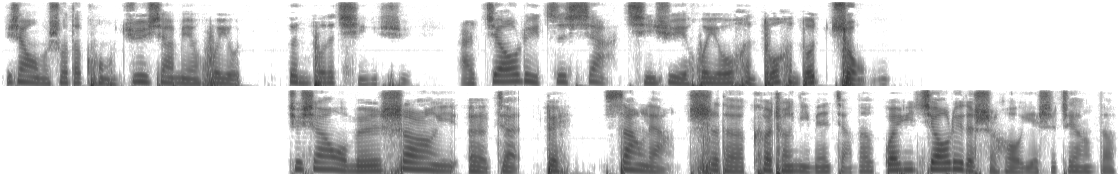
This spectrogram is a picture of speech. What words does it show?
就像我们说的，恐惧下面会有更多的情绪，而焦虑之下，情绪也会有很多很多种。就像我们上一呃讲对上两次的课程里面讲到关于焦虑的时候，也是这样的。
